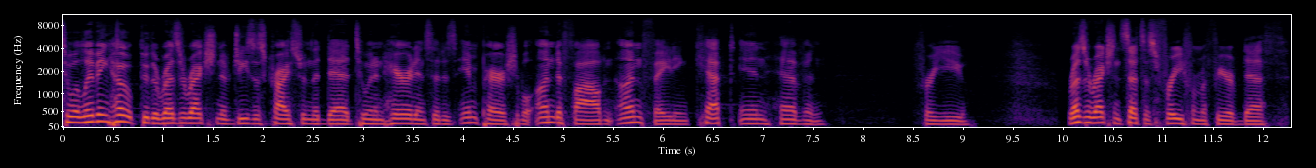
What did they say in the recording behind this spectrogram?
to a living hope through the resurrection of Jesus Christ from the dead, to an inheritance that is imperishable, undefiled, and unfading, kept in heaven for you. Resurrection sets us free from a fear of death.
